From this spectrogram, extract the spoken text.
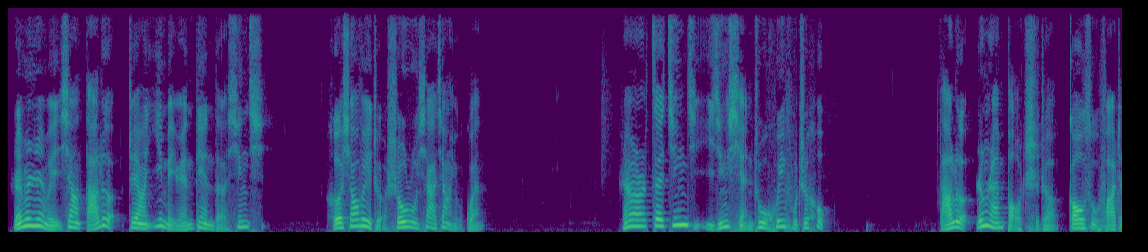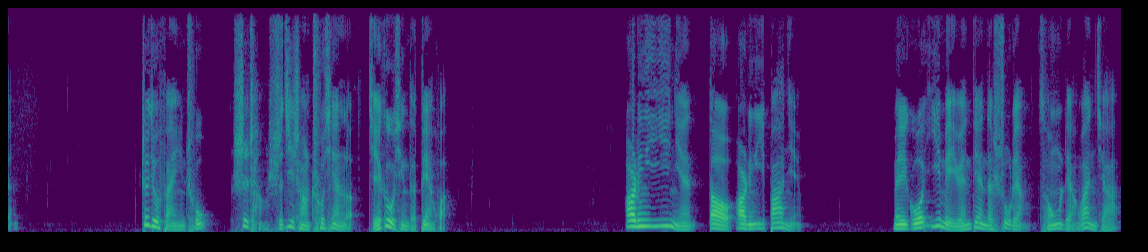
人们认为像达乐这样一美元店的兴起。和消费者收入下降有关。然而，在经济已经显著恢复之后，达乐仍然保持着高速发展。这就反映出市场实际上出现了结构性的变化。二零一一年到二零一八年，美国一美元店的数量从两万家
